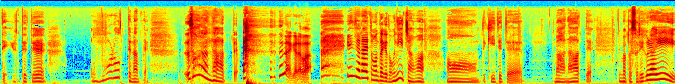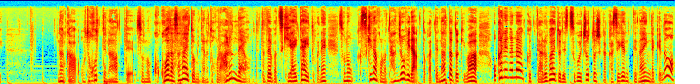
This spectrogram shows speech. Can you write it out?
て言ってて、おもろってなって、そうなんだって。だからまあ、いいんじゃないと思ったけど、お兄ちゃんは、あーんって聞いてて、まあなって。でもやっぱそれぐらい、なんか男ってなって、その、ここは出さないとみたいなところあるんだよって。例えば付き合いたいとかね、その好きな子の誕生日だとかってなった時は、お金がなくってアルバイトですごいちょっとしか稼げてないんだけど、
